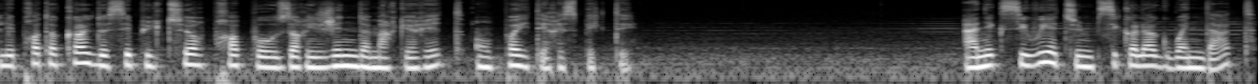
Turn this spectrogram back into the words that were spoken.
les protocoles de sépulture propres aux origines de Marguerite n'ont pas été respectés. Annick Siwi est une psychologue Wendat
